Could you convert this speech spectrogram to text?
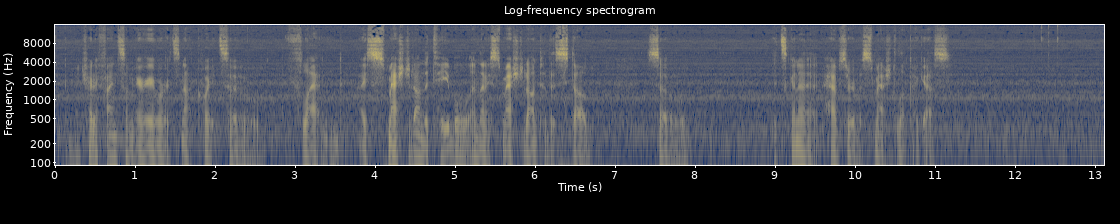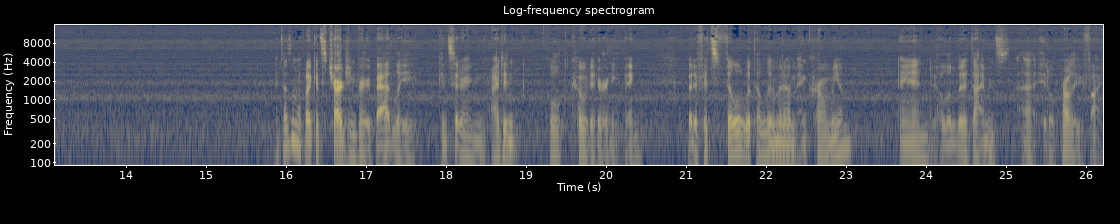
I'm gonna try to find some area where it's not quite so flattened. I smashed it on the table and then I smashed it onto the stub. So it's gonna have sort of a smashed look, I guess. It doesn't look like it's charging very badly, considering I didn't gold coat it or anything. But if it's filled with aluminum and chromium and a little bit of diamonds, uh, it'll probably be fine.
